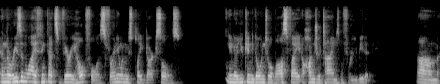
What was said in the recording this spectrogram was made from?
And the reason why I think that's very helpful is for anyone who's played Dark Souls, you know you can go into a boss fight a hundred times before you beat it um,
